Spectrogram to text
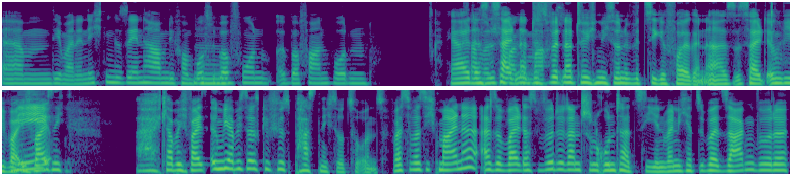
ähm, die meine Nichten gesehen haben, die vom Bus Mhm. überfuhren, überfahren wurden. Ja, Das das, ist halt, das wird natürlich nicht so eine witzige Folge, ne? Es ist halt irgendwie, weil ich Nee. weiß nicht. Ah, Ich glaube, ich weiß, irgendwie habe ich so das Gefühl, es passt nicht so zu uns. Weißt du, was ich meine? Also, weil das würde dann schon runterziehen. Wenn ich jetzt über sagen würde,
